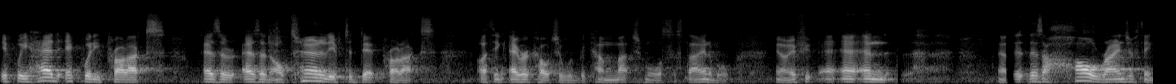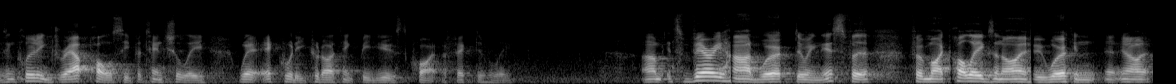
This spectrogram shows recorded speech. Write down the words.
If we had equity products as, a, as an alternative to debt products, I think agriculture would become much more sustainable. You know, if you, and, and now, there's a whole range of things, including drought policy potentially, where equity could, I think, be used quite effectively. Um, it's very hard work doing this for, for my colleagues and I who work in, you know,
